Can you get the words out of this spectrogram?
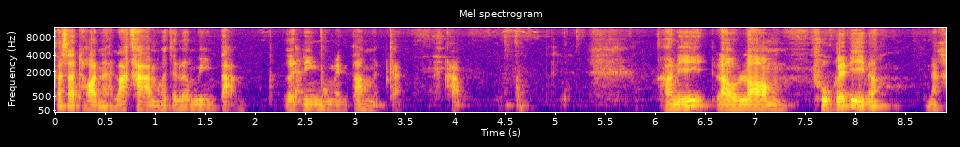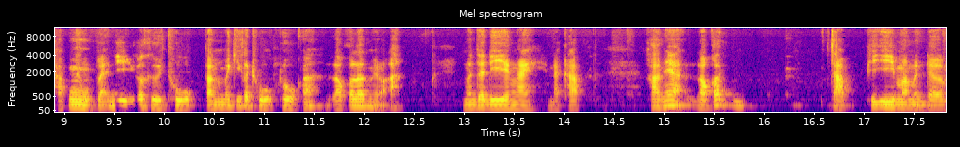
ก็สะท้อนนะราคามันก็จะเริ่มวิ่งตาม e a r n i n g momentum เหมือนกันครับ คราวนี้เราลองถูกและดีเนาะนะครับ ถูกและดีก็คือถูกตอนเมื่อกี้ก็ถูกถูกนะเราก็เริ่มเห็นว่ามันจะดียังไงนะครับ คราวนี้เราก็จับ PE มาเหมือนเดิม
